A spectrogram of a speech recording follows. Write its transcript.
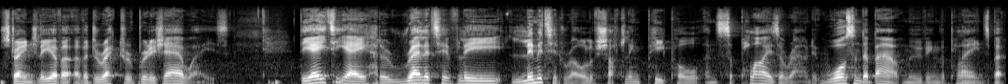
strangely, of a, of a director of British Airways, the ATA had a relatively limited role of shuttling people and supplies around. It wasn't about moving the planes. But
